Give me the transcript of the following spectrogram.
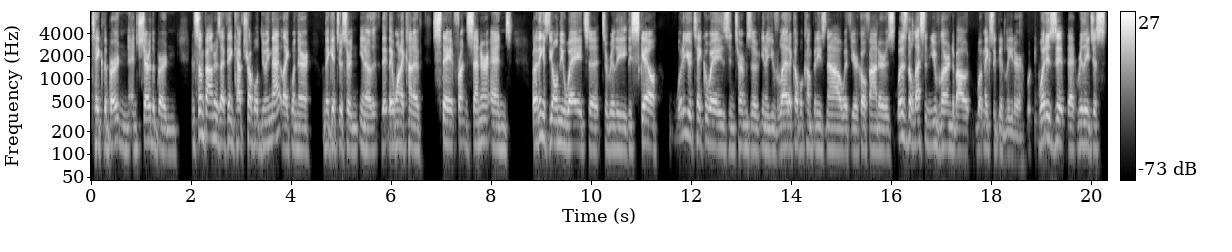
take the burden and share the burden. And some founders, I think, have trouble doing that. Like when they're when they get to a certain, you know, they, they want to kind of stay at front and center. And but I think it's the only way to to really scale. What are your takeaways in terms of, you know, you've led a couple companies now with your co-founders. What is the lesson you've learned about what makes a good leader? What is it that really just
